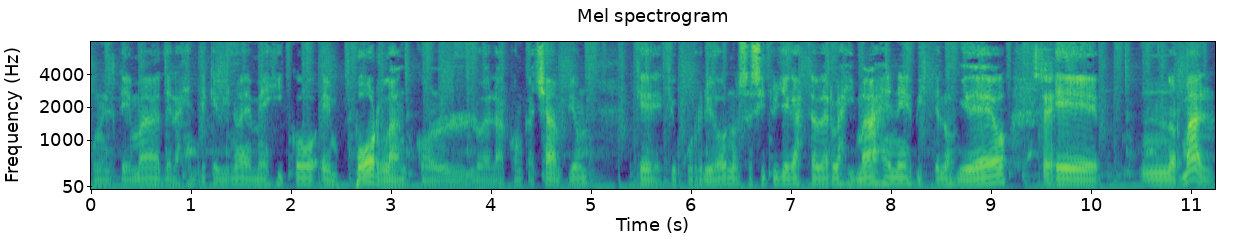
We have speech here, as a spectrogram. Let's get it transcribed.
con el tema de la gente que vino de México en Portland con lo de la Conca Champions que, que, ocurrió. No sé si tú llegaste a ver las imágenes, viste los videos. Sí. Eh, normal.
